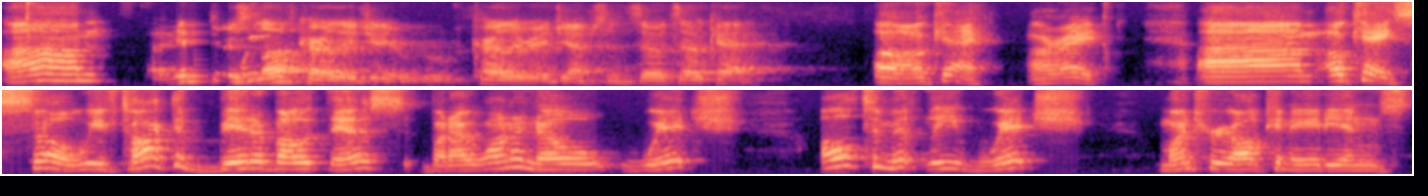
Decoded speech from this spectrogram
Um, Hipsters love Carly J, Carly Rae Jepsen, so it's okay. Oh, okay. All right. Um, okay, so we've talked a bit about this, but I want to know which, ultimately, which Montreal Canadiens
